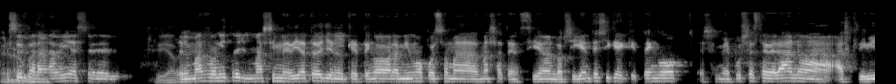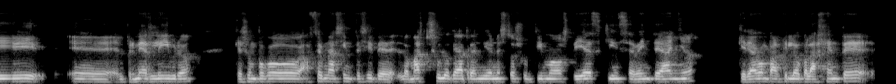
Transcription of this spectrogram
ese para mí es el, el más bonito y el más inmediato y en el que tengo ahora mismo puesto más, más atención. Lo siguiente sí que tengo, me puse este verano a, a escribir eh, el primer libro, que es un poco hacer una síntesis de lo más chulo que he aprendido en estos últimos 10, 15, 20 años. Quería compartirlo con la gente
